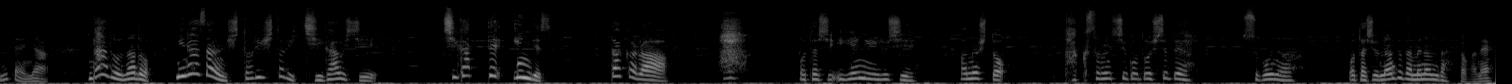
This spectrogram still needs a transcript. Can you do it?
みたいな。などなど皆さん一人一人違うし違っていいんです。だから私家にいるしあの人たくさん仕事しててすごいな。私はなんてダメなんだ。とかね。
